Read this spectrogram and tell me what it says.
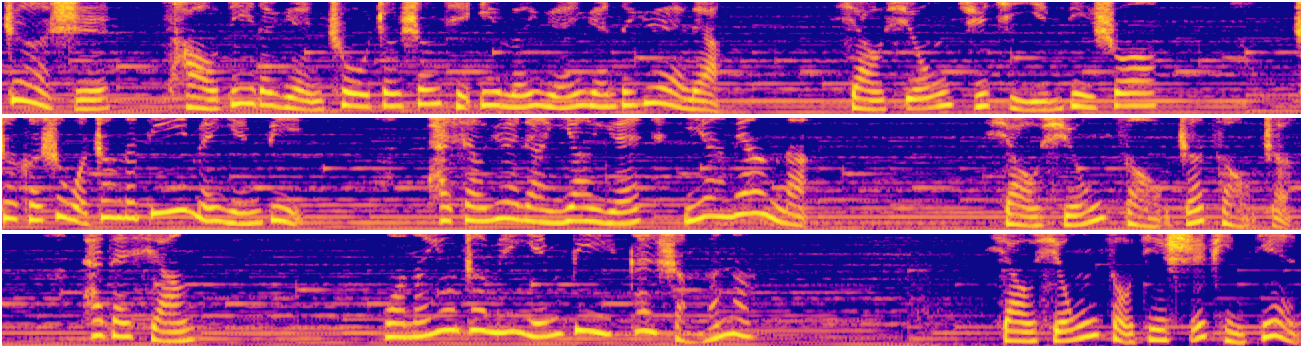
这时，草地的远处正升起一轮圆圆的月亮。小熊举起银币说。这可是我挣的第一枚银币，它像月亮一样圆，一样亮呢。小熊走着走着，他在想：我能用这枚银币干什么呢？小熊走进食品店，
